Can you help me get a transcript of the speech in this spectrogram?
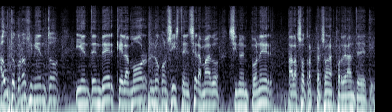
autoconocimiento y entender que el amor no consiste en ser amado, sino en poner a las otras personas por delante de ti.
